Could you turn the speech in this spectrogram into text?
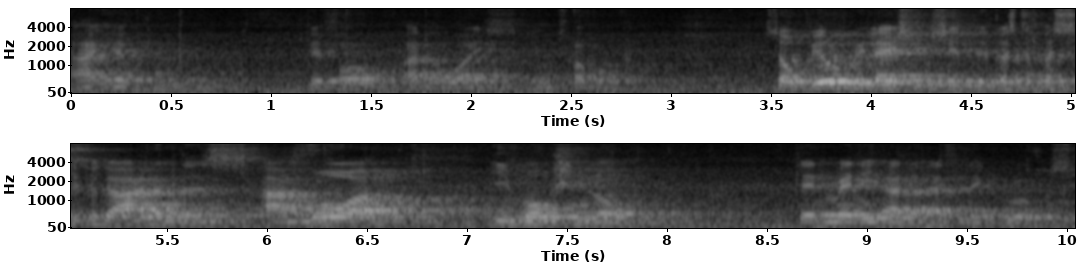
I have before, otherwise in trouble. So build relationship because the Pacific Islanders are more emotional than many other ethnic groups.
